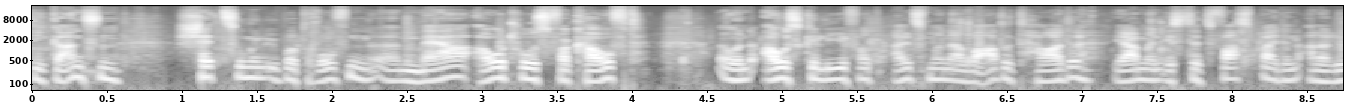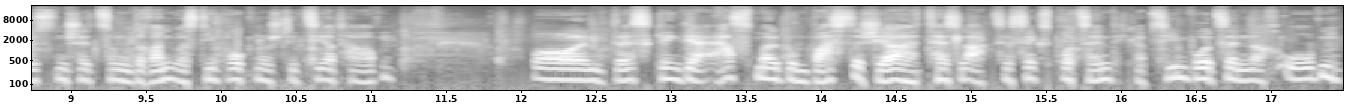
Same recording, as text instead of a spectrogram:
die ganzen Schätzungen übertroffen, äh, mehr Autos verkauft und ausgeliefert, als man erwartet hatte. Ja, man ist jetzt fast bei den Analystenschätzungen dran, was die prognostiziert haben. Und das klingt ja erstmal bombastisch. Ja, Tesla-Aktie 6%, ich glaube 7% nach oben.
